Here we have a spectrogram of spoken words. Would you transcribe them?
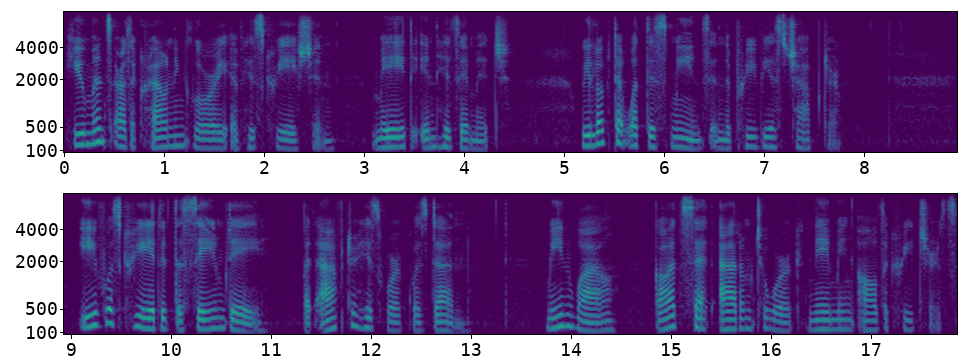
Humans are the crowning glory of His creation, made in His image. We looked at what this means in the previous chapter. Eve was created the same day, but after his work was done. Meanwhile, God set Adam to work naming all the creatures.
